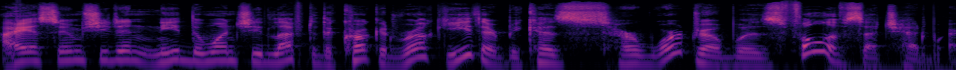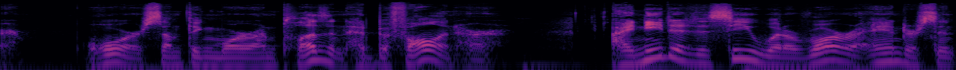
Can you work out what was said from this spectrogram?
I assume she didn't need the one she'd left at the Crooked Rook either because her wardrobe was full of such headwear. Or something more unpleasant had befallen her. I needed to see what Aurora Anderson.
